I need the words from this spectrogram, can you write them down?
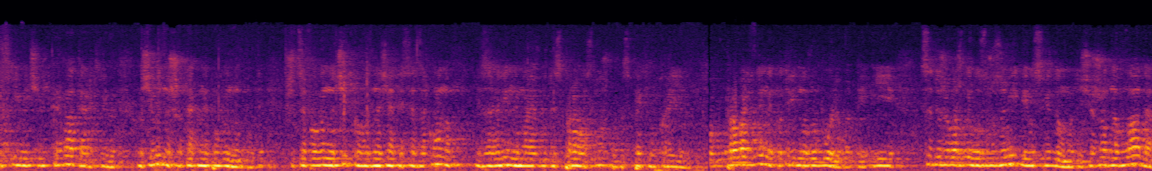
архіви чи відкривати архіви. Очевидно, що так не повинно бути. Що це повинно чітко визначатися законом і взагалі не має бути справа Служби безпеки України. Права людини потрібно виборювати. І це дуже важливо зрозуміти і усвідомити, що жодна влада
